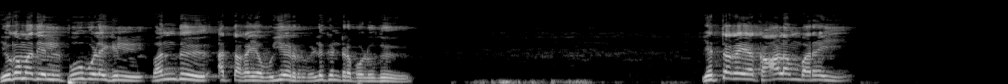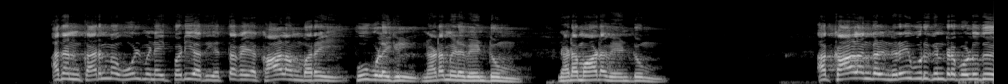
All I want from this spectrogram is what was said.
யுகமதில் பூவுலகில் வந்து அத்தகைய உயிர் எழுகின்ற பொழுது எத்தகைய காலம் வரை அதன் கர்ம ஊழ்வினைப்படி அது எத்தகைய காலம் வரை பூவுலகில் நடமிட வேண்டும் நடமாட வேண்டும்? அக்காலங்கள் நிறைவுறுகின்ற பொழுது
